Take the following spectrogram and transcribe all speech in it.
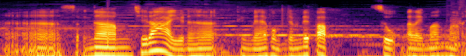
อ่าสวยงามใช้ได้อยู่นะฮะ ถึงแม้ผมจะไม่ได้ปรับสูงอะไรมากมาย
